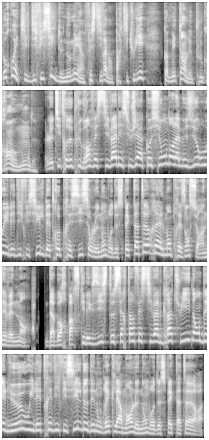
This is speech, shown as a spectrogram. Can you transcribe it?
Pourquoi est-il difficile de nommer un festival en particulier comme étant le plus grand au monde? Le titre de plus grand festival est sujet à caution dans la mesure où il est difficile d'être précis sur le nombre de spectateurs réellement présents sur un événement. D'abord parce qu'il existe certains festivals gratuits dans des lieux où il est très difficile de dénombrer clairement le nombre de spectateurs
